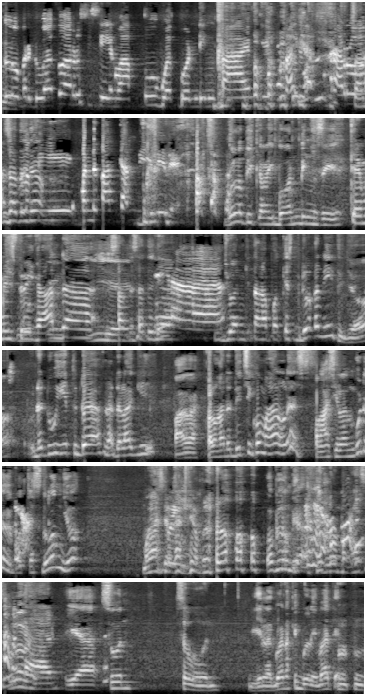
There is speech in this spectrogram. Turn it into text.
lu berdua tuh harus sisihin waktu buat bonding time. Kayaknya kalian harus Satu-satunya- lebih mendekatkan diri deh. Gue lebih ke rebonding sih. Chemistry gak ada. Iya. Satu-satunya Iya. tujuan kita nggak podcast berdua kan itu Jo. Udah duit udah nggak ada lagi. Parah. Kalau nggak ada duit sih gue males. Penghasilan gue dari podcast doang, Jo. Menghasilkannya belum. Oh belum ya? belum menghasilkan. Iya, Sun. Soon. Gila, gue anaknya bule banget ya. Mm-mm.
